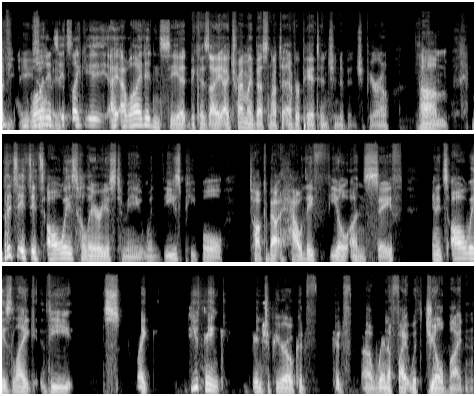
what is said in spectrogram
you, you well, and it's it's like it, I, I, well, I didn't see it because I, I try my best not to ever pay attention to Ben Shapiro. Um, but it's it's it's always hilarious to me when these people talk about how they feel unsafe, and it's always like the like. Do you think Ben Shapiro could could uh, win a fight with Jill Biden?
